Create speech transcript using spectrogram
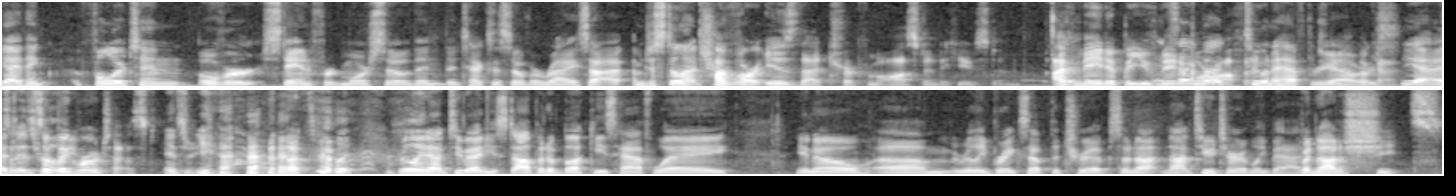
Yeah, I think Fullerton over Stanford more so than, than Texas over Rice. I, I'm just still not sure. How far is that trip from Austin to Houston? I've made it, but you've made like it more about often. two and a half, three Two hours. okay. Yeah, it's, it's, it's, really, a big road test. It's yeah, it's really really not too bad. You stop at a Buc-ee's halfway, you know, um, it really breaks up the trip. So not not too terribly bad. but not a sheets.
